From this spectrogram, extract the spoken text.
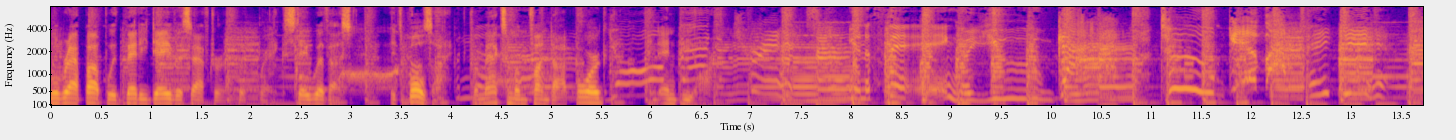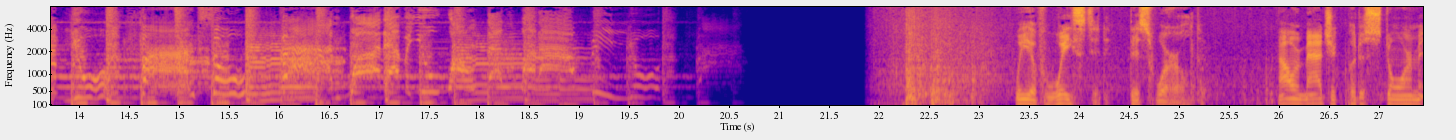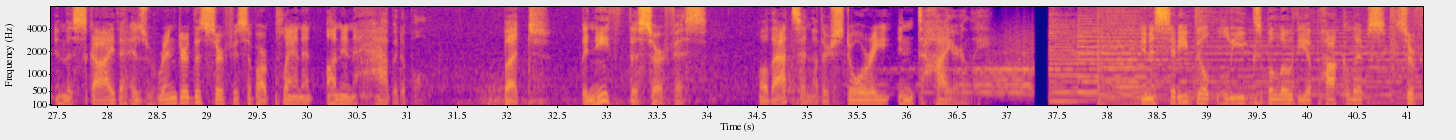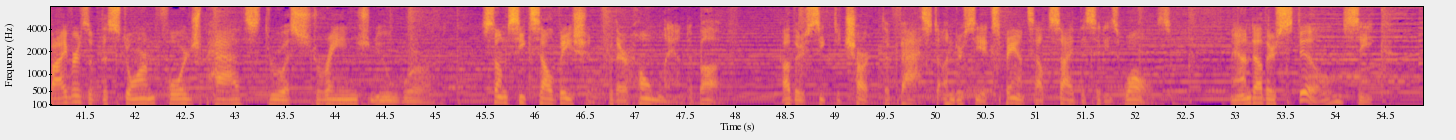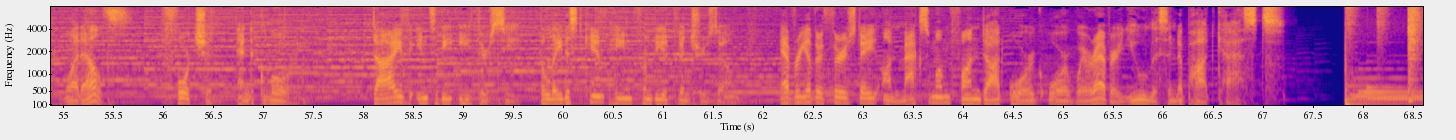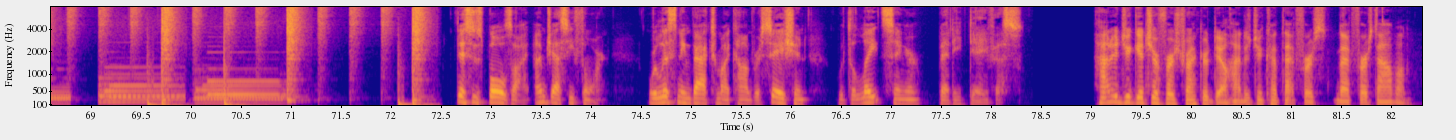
We'll wrap up with Betty Davis after a quick break. Stay with us. It's Bullseye from MaximumFun.org and NPR. Anything you got to give, I take it. You'll find so fine. Whatever you want, that's what I'll be. Your We have wasted this world. Our magic put a storm in the sky that has rendered the surface of our planet uninhabitable. But beneath the surface, well, that's another story entirely. In a city built leagues below the apocalypse, survivors of the storm forge paths through a strange new world. Some seek salvation for their homeland above. Others seek to chart the vast undersea expanse outside the city's walls. And others still seek what else? Fortune and glory. Dive into the Ethersea, the latest campaign from the Adventure Zone, every other Thursday on MaximumFun.org or wherever you listen to podcasts. This is Bullseye. I'm Jesse Thorne. We're listening back to my conversation with the late singer Betty Davis. How did you get your first record deal? How did you cut that first that first album?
